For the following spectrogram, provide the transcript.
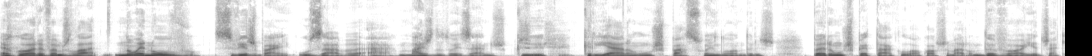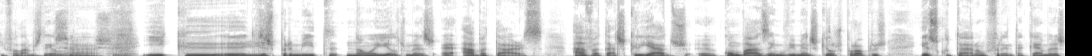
Agora vamos lá. Não é novo. Se vires bem, usava há mais de dois anos que sim, sim. criaram um espaço em Londres para um espetáculo ao qual chamaram The Voyage, já aqui falámos dele, sim, há, e que uh, lhes permite, não a eles, mas a avatars, avatares criados uh, com base em movimentos que eles próprios executaram frente a câmaras,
